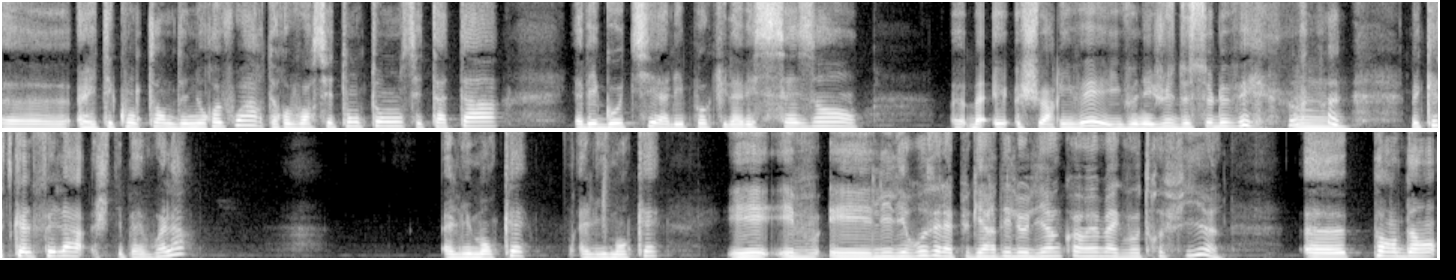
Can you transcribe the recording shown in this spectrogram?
Euh, elle était contente de nous revoir, de revoir ses tontons, ses tatas. Il y avait Gauthier à l'époque, il avait 16 ans. Bah, je suis arrivée, il venait juste de se lever. Mmh. Mais qu'est-ce qu'elle fait là? Je dis, ben voilà. Elle lui manquait, elle lui manquait. Et, et, Lily Rose, elle a pu garder le lien quand même avec votre fille? Euh, Pendant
